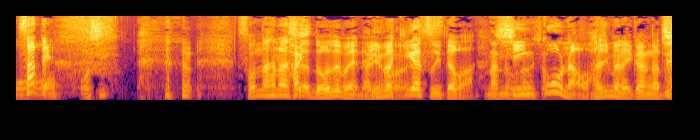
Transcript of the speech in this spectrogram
う。さて。そんな話はどうでもいいな。はい今気がついたわ。新コーナーを始めないかんかった。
